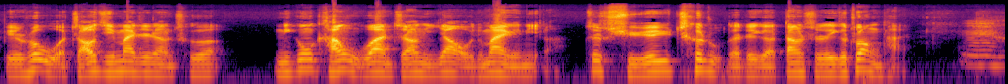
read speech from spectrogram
比如说我着急卖这辆车，你给我砍五万，只要你要我就卖给你了，这取决于车主的这个当时的一个状态。嗯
